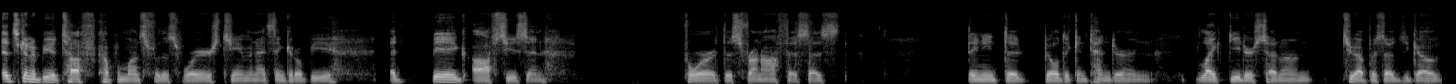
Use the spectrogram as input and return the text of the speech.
it's going to be a tough couple months for this Warriors team, and I think it'll be a big offseason for this front office as they need to build a contender. And like Dieter said on two episodes ago,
